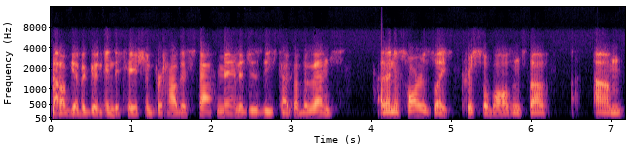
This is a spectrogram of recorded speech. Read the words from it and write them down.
that'll give a good indication for how this staff manages these type of events. And then as far as like crystal balls and stuff, um,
